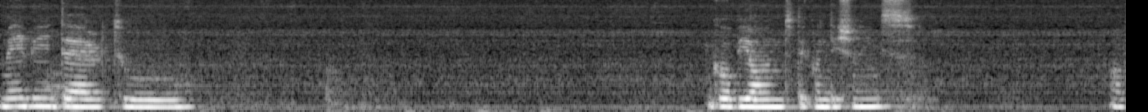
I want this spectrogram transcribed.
maybe dare to go beyond the conditionings of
